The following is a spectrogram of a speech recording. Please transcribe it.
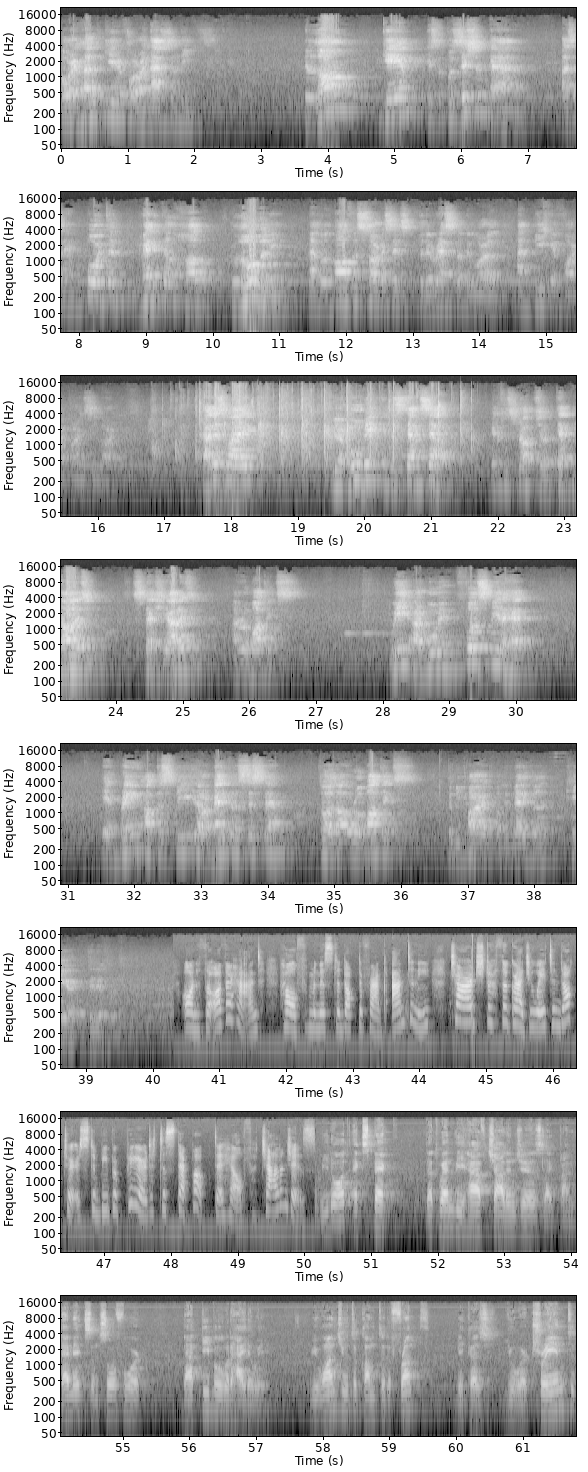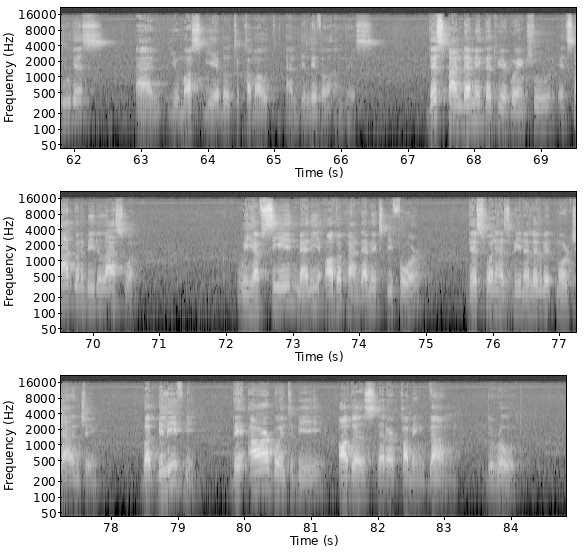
our healthcare for our national needs. The long game is to position Guyana as an important medical hub globally that will offer services to the rest of the world and be a foreign currency garden. That is why we are moving into stem cell, infrastructure, technology, speciality, and robotics we are moving full speed ahead in bringing up to speed of our medical system to allow robotics to be part of the medical care delivery. On the other hand, Health Minister Dr. Frank Anthony charged the graduating doctors to be prepared to step up to health challenges. We don't expect that when we have challenges like pandemics and so forth, that people would hide away. We want you to come to the front because you were trained to do this and you must be able to come out and deliver on this. This pandemic that we are going through, it's not going to be the last one. We have seen many other pandemics before. This one has been a little bit more challenging. But believe me, there are going to be others that are coming down the road.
